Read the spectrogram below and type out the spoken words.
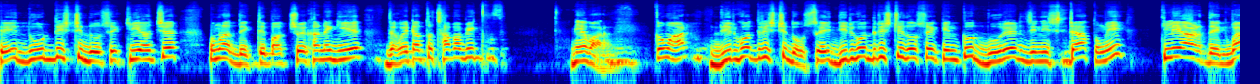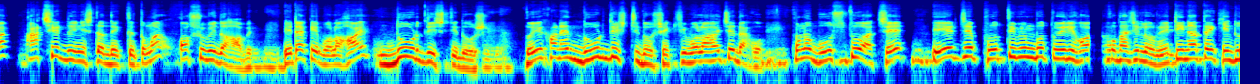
এই দূরদৃষ্টি দোষে কি হচ্ছে? তোমরা দেখতে পাচ্ছ এখানে গিয়ে। দেখো, এটা তো স্বাভাবিক। এবার তোমার দীর্ঘ দৃষ্টি দোষ। এই দীর্ঘ দৃষ্টি দোষে কিন্তু দূরের জিনিসটা তুমি ক্লিয়ার দেখবা, কাছের জিনিসটা দেখতে তোমার অসুবিধা হবে। এটাকে বলা হয় দূরদৃষ্টি দোষ তো এখানে দূরদৃষ্টি দোষে কি বলা হয়েছে? দেখো, কোনো বস্তু আছে, এর যে প্রতিবিম্ব তৈরি হওয়ার কথা ছিল, রেটিনাতে কিন্তু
